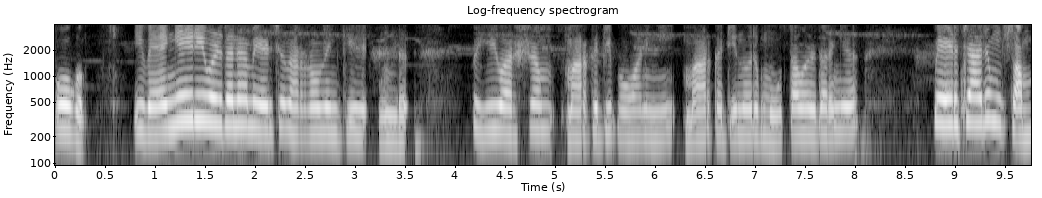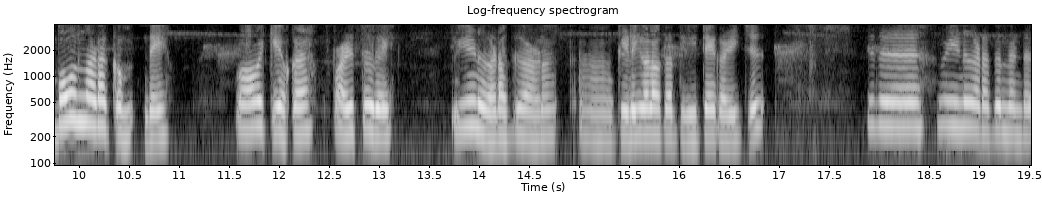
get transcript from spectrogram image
പോകും. ഈ വേങ്ങേരി വഴുതന മേടിച്ച് നടണമെന്ന് എനിക്ക് ഉണ്ട് അപ്പോൾ ഈ വർഷം മാർക്കറ്റിൽ പോവുകയാണെങ്കിൽ മാർക്കറ്റിൽ നിന്ന് ഒരു മൂത്ത വഴുതനങ്ങ് മേടിച്ചാലും സംഭവം നടക്കും. ദേ കോവയ്ക്കൊക്കെ പഴുത്തതേ വീണ് കിടക്കുകയാണ്. കിളികളൊക്കെ തീറ്റ കഴിച്ച് ഇത് വീണ് കിടക്കുന്നുണ്ട്.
